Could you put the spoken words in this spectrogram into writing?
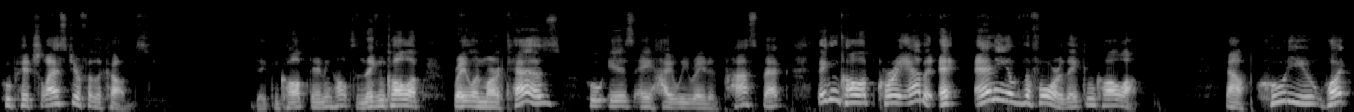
who pitched last year for the Cubs. They can call up Danny Hultzen. They can call up Brailyn Marquez, who is a highly rated prospect. They can call up Cory Abbott. any of the four they can call up. Now, who do you what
